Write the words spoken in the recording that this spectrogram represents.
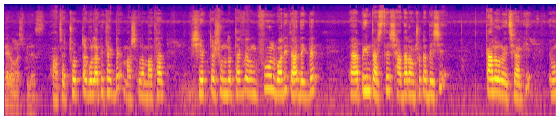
তেরো মাস প্লাস আচ্ছা ঠোঁটটা গোলাপি থাকবে মার্শাল্লাহ মাথার শেপটা সুন্দর থাকবে এবং ফুল বডিটা দেখবেন প্রিন্ট আসছে, সাদার অংশটা বেশি, কালো রয়েছে আর কি। এবং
